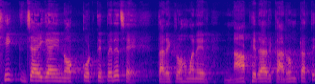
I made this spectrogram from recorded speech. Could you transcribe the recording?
ঠিক জায়গায় নক করতে পেরেছে তারেক রহমানের না ফেরার কারণটাতে?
